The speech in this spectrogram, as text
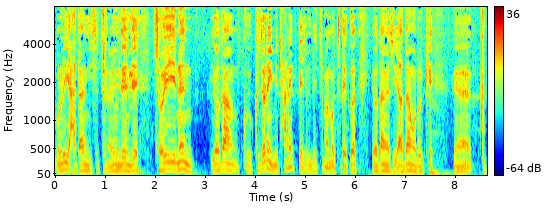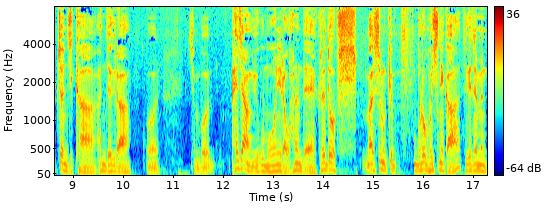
원래 야당이 있었잖아요. 근데 이제 저희는 여당 그 그 전에 이미 탄핵돼 저기 됐지만 어찌 됐건 여당에서 야당으로 이렇게 예, 급전직하한 적이라 뭐 참 뭐 패장 유구무원이라고 하는데 그래도 말씀을 이렇게 물어보시니까 저게 되면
